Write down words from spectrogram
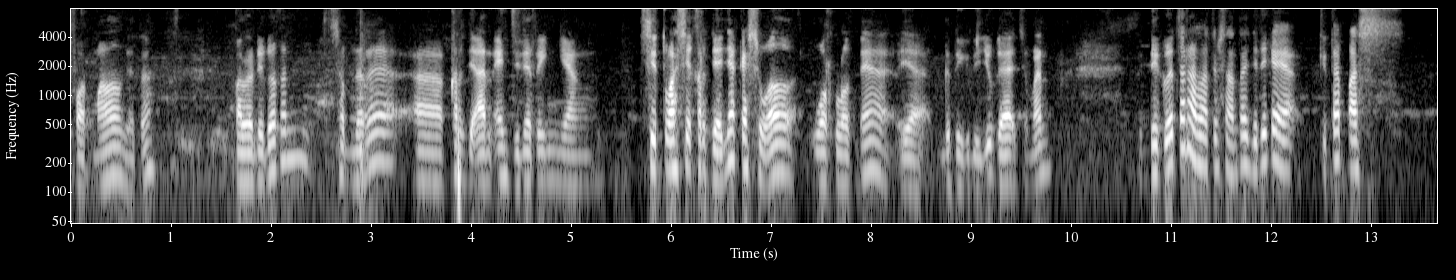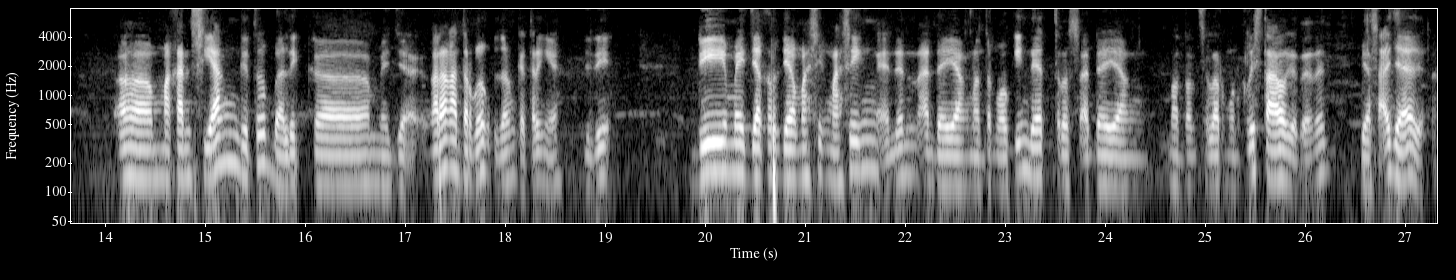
formal gitu. Kalau di gue kan sebenarnya uh, kerjaan engineering yang situasi kerjanya casual, workloadnya ya gede-gede juga. Cuman di gue tuh relatif santai. Jadi kayak kita pas uh, makan siang gitu balik ke meja. Karena kantor gue kebetulan catering ya. Jadi di meja kerja masing-masing and then ada yang nonton Walking Dead terus ada yang nonton Sailor Moon Crystal gitu dan biasa aja gitu.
